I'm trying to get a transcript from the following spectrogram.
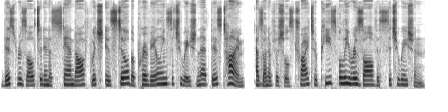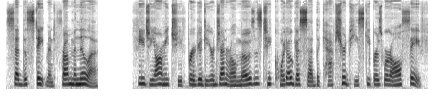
This resulted in a standoff which is still the prevailing situation at this time, as UN officials try to peacefully resolve the situation, said the statement from Manila. Fiji Army Chief Brigadier General Mosese Tikoitoga said the captured peacekeepers were all safe,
